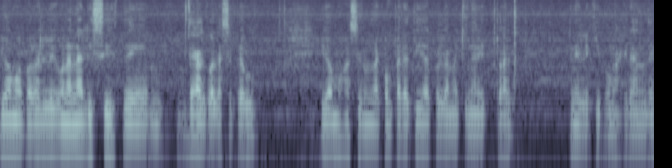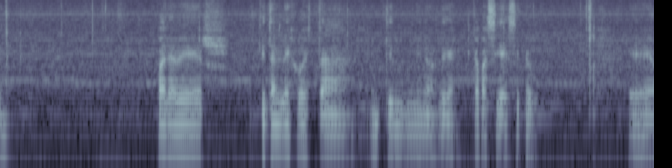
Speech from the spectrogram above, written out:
Y vamos a correrle un análisis de, algo a la CPU y vamos a hacer una comparativa con la máquina virtual en el equipo más grande para ver qué tan lejos está en términos de capacidad de CPU. Eh,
